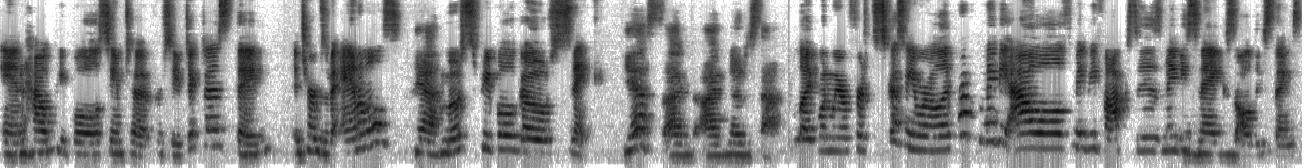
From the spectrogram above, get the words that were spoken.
in how people seem to perceive Dictinus. They, in terms of animals, Yeah. most people go snake. Yes, I've I've noticed that. Like when we were first discussing, it, we were like, "Oh, maybe owls, maybe foxes, maybe snakes, all these things.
